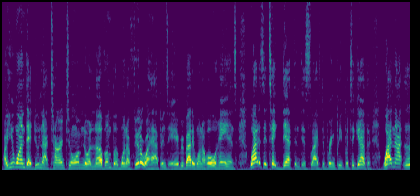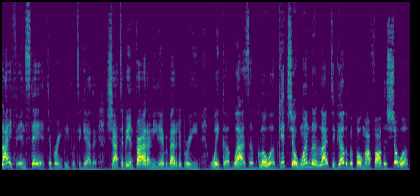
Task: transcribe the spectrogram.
Are you one that do not turn to them nor love them? But when a funeral happens, everybody want to hold hands. Why does it take death in this life to bring people together? Why not life instead to bring people together? Shots are being fired. I need everybody to breathe. Wake up, wise up, glow up. Get your one little life together before my father show up.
